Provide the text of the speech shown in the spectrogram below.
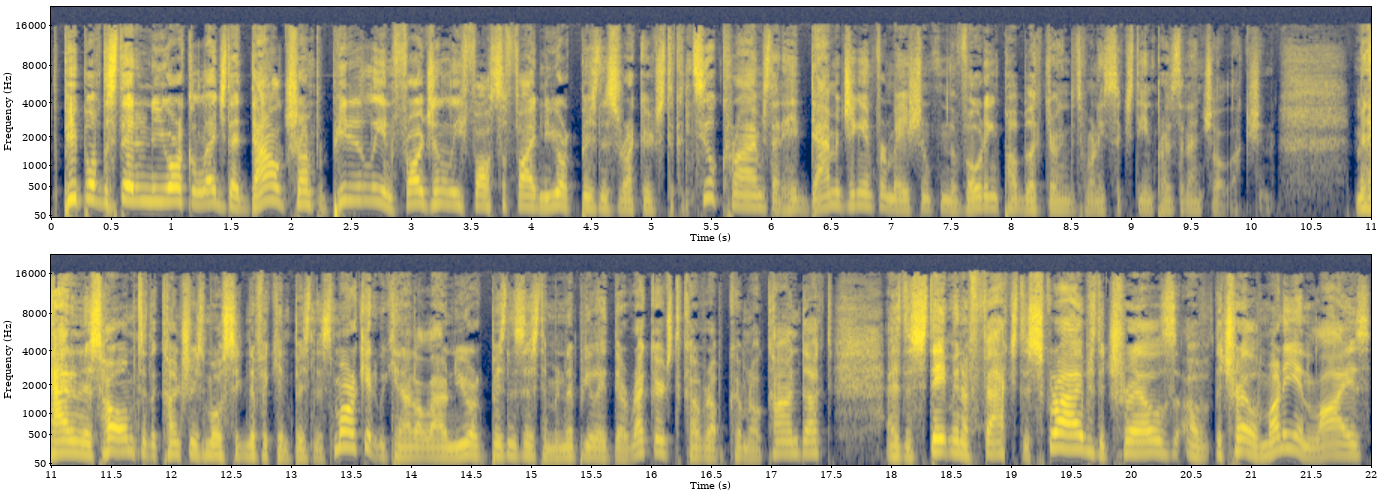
The people of the state of New York allege that Donald Trump repeatedly and fraudulently falsified New York business records to conceal crimes that hid damaging information from the voting public during the 2016 presidential election. Manhattan is home to the country's most significant business market. We cannot allow New York businesses to manipulate their records to cover up criminal conduct. As the statement of facts describes, the trails of the trail of money and lies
